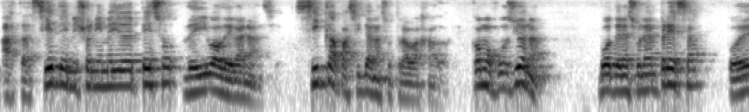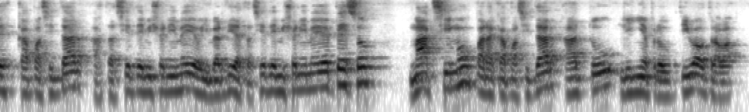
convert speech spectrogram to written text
hasta 7 millones y medio de pesos de IVA o de ganancia, si capacitan a sus trabajadores. ¿Cómo funciona? Vos tenés una empresa, podés capacitar hasta 7 millones y medio, invertir hasta 7 millones y medio de pesos máximo para capacitar a tu línea productiva o trabajo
